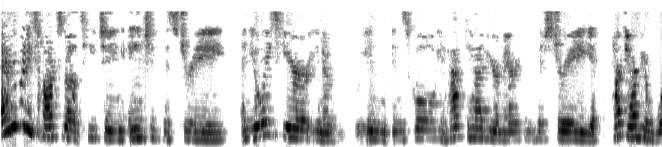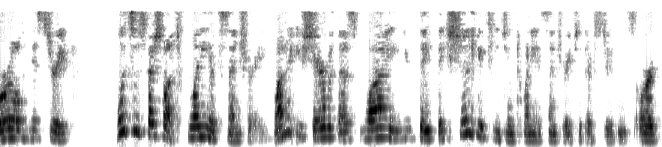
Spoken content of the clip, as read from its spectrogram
everybody talks about teaching ancient history and you always hear, you know, in, in school, you have to have your American history, you have to have your world history. What's so special about 20th century? Why don't you share with us why you think they should be teaching 20th century to their students or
